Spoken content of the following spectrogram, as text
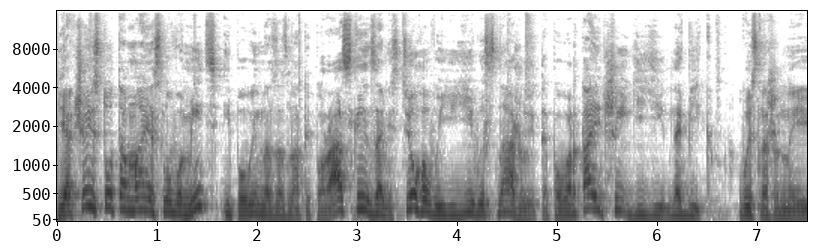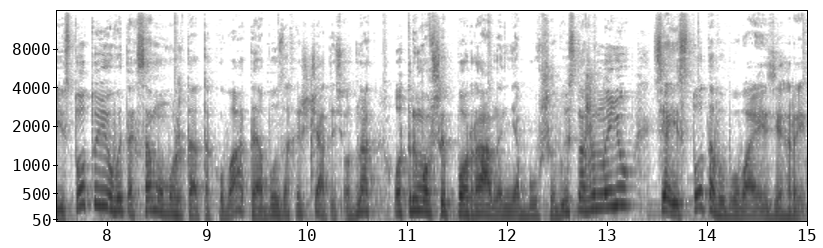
Якщо істота має слово міць і повинна зазнати поразки, замість цього ви її виснажуєте, повертаючи її на бік. Виснаженою істотою ви так само можете атакувати або захищатись. Однак, отримавши поранення, бувши виснаженою, ця істота вибуває зі гри.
